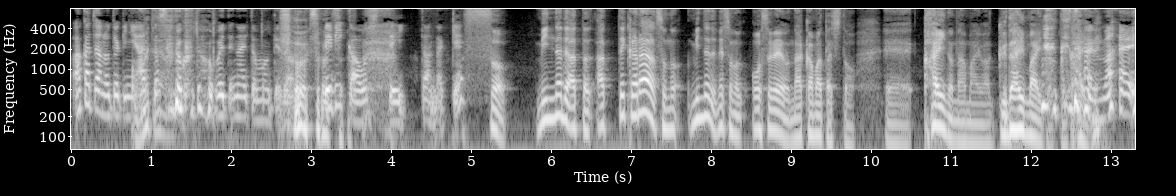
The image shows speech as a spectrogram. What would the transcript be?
赤ちゃんの時に会ったそのこと覚えてないと思うけど。そうそうそうベビーカーをしていったんだっけ？そう。みんなで会った、会ってから、その、みんなでね、その、オーストラリアの仲間たちと、えー、会の名前はグダイマイトって会ね。前。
